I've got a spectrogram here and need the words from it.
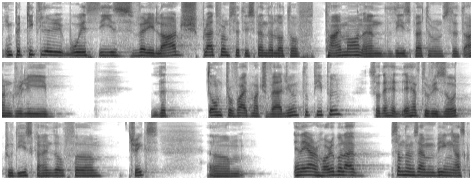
in particular with these very large platforms that we spend a lot of time on, and these platforms that aren't really that don't provide much value to people. So they they have to resort to these kinds of uh, tricks, um, and they are horrible. I sometimes I'm being asked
